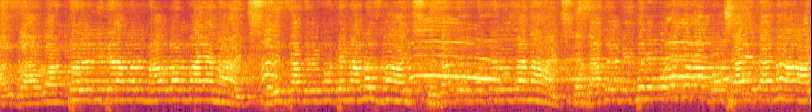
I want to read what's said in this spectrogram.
আর যার আমার মাওলার মায়া নাই। যাদের মধ্যে নামাজ নাই যাদের মধ্যে রোজা নাই যাদের ভিতরে বসায় নাই।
